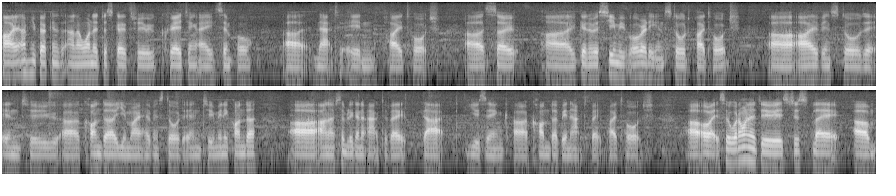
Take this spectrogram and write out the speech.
Hi, I'm Hugh Perkins and I want to just go through creating a simple uh, net in PyTorch. Uh, so I'm going to assume you've already installed PyTorch. Uh, I've installed it into uh, Conda, you might have installed it into Miniconda, uh, and I'm simply going to activate that using uh, Conda bin activate PyTorch. Uh, Alright, so what I want to do is just like, um,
